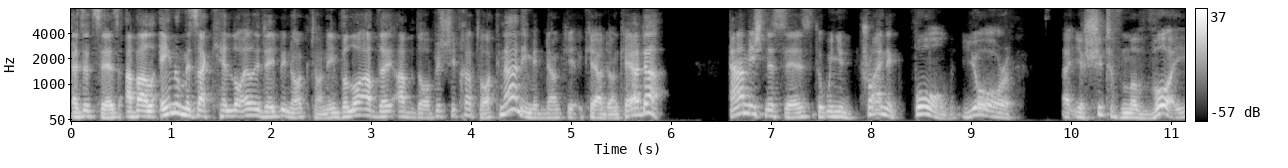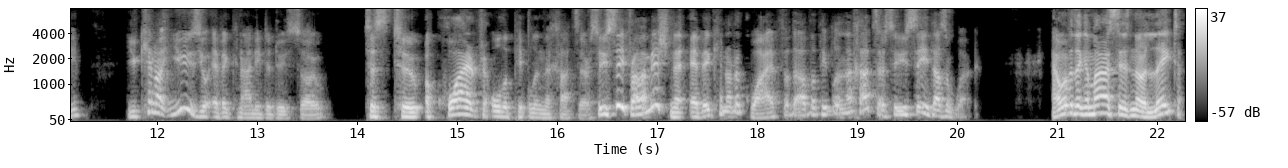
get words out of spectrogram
as it says, "Aval enu mezakel lo elidei bino aktonim v'lo avdei avdo v'shivchato aknani mibno ke'adon ke'ada." Our Mishnah says that when you're trying to form your uh, your shit of mavoy, you cannot use your Eved Kanani to do so to, to acquire for all the people in the Chatzar. So you see from our Mishnah, Eved cannot acquire for the other people in the Chatzar. So you see it doesn't work. However, the Gemara says, no, later,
